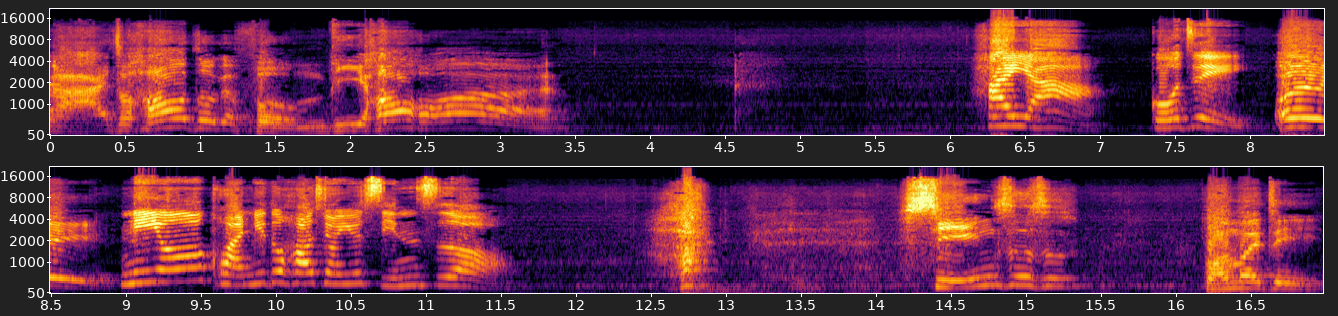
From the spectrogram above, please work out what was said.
爱着好多个凤皮好汉。嗨呀，哥子。哎。你哟，看你都好像有心思哦。嗨，心思是，王妹子。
